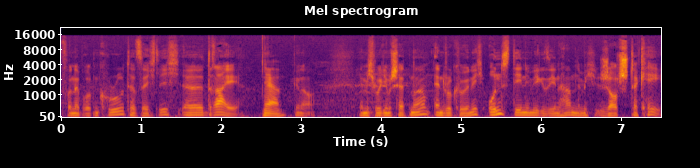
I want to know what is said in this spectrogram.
Von der Brückencrew tatsächlich äh, drei, Ja, genau. Nämlich William Shatner, Andrew König und den, den wir gesehen haben, nämlich George Takei.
